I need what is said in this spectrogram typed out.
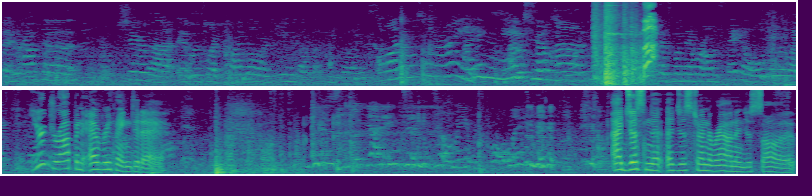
that. You have to share that. It was like five dollars. Jamie got that for you guys. Oh, that was so nice. I didn't need I was to. so mad because when they were on sale, they were like two You're dropping everything today. You just looked at it and didn't tell me it was falling. I just I just turned around and just saw it.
